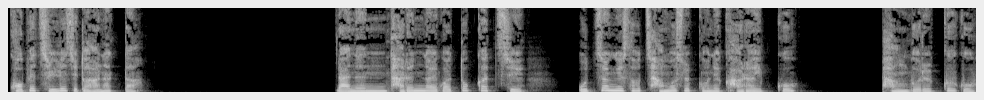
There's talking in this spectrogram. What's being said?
겁에 질리지도 않았다. 나는 다른 날과 똑같이 옷장에서 잠옷을 꺼내 갈아입고 방불을 끄고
